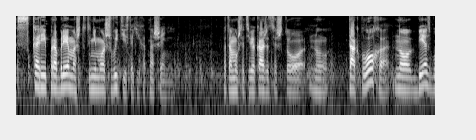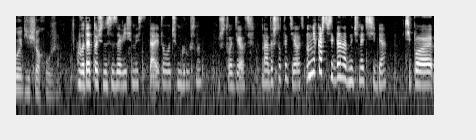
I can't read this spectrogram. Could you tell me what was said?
скорее проблема, что ты не можешь выйти из таких отношений. Потому что тебе кажется, что, ну, так плохо, но без будет еще хуже. Вот это точно созависимость, да, это очень грустно. Что делать? Надо что-то делать. Ну, мне кажется, всегда надо начинать с себя. Типа,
